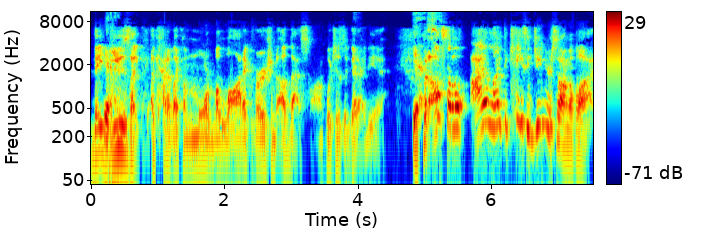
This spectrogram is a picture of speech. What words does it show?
they Yeah. use like a kind of like a more melodic version of that song, which is a good idea. Yes. But also, I like the Casey Jr. song a lot.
